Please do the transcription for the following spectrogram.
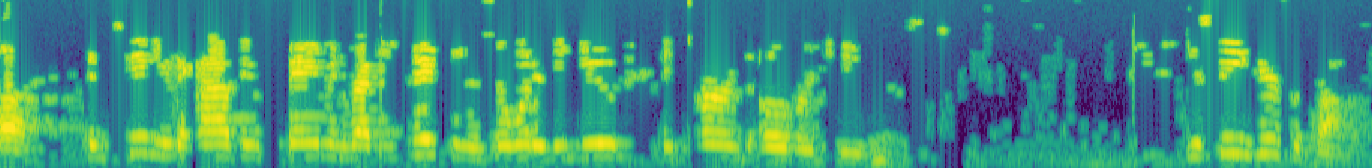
uh, continue to have his fame and reputation, and so what does he do? He turns over Jesus. You see, here's the problem.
